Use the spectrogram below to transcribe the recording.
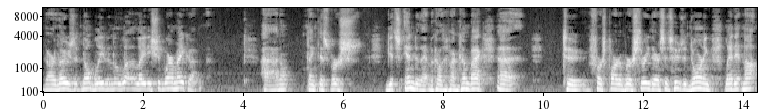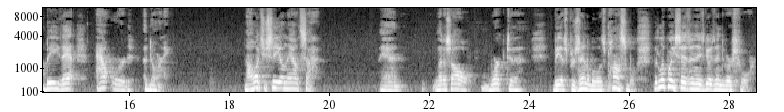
there are those that don't believe that the ladies should wear makeup. I don't think this verse gets into that because if I come back to first part of verse three there, it says, "Who's adorning let it not be that outward adorning." Not what you see on the outside. And let us all work to be as presentable as possible. But look what he says, and he goes into verse 4.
